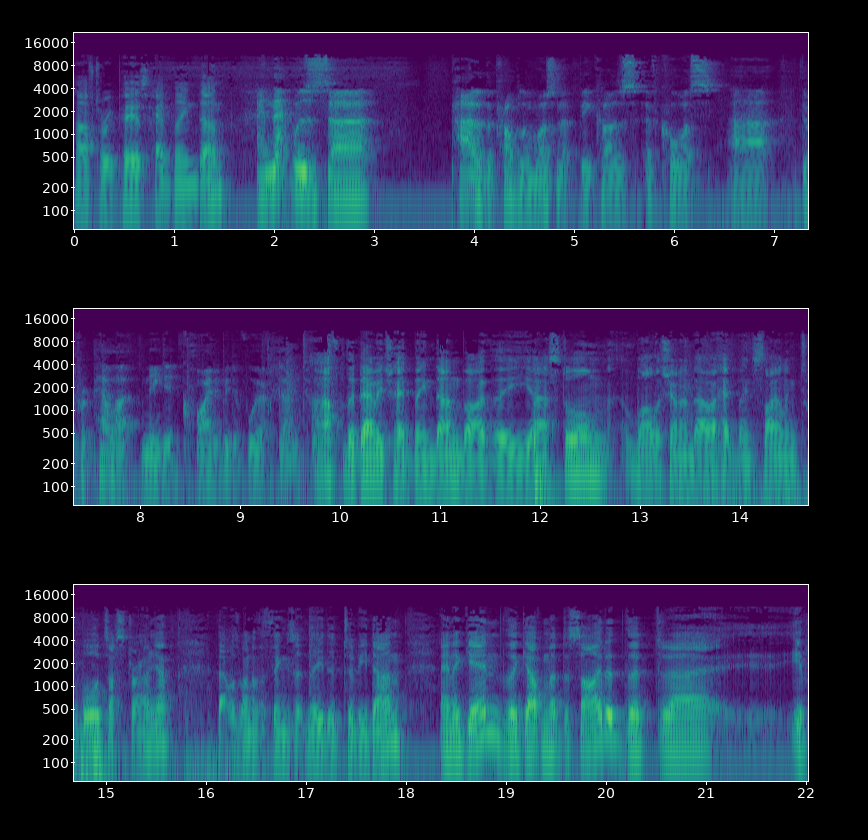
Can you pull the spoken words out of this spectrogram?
after repairs had been done. And that was uh, part of the problem, wasn't it? Because, of course, uh, the propeller needed quite a bit of work done to it. After the damage had been done by the uh, storm, while the Shenandoah had been sailing towards Australia, that was one of the things that needed to be done. And again, the government decided that uh, if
